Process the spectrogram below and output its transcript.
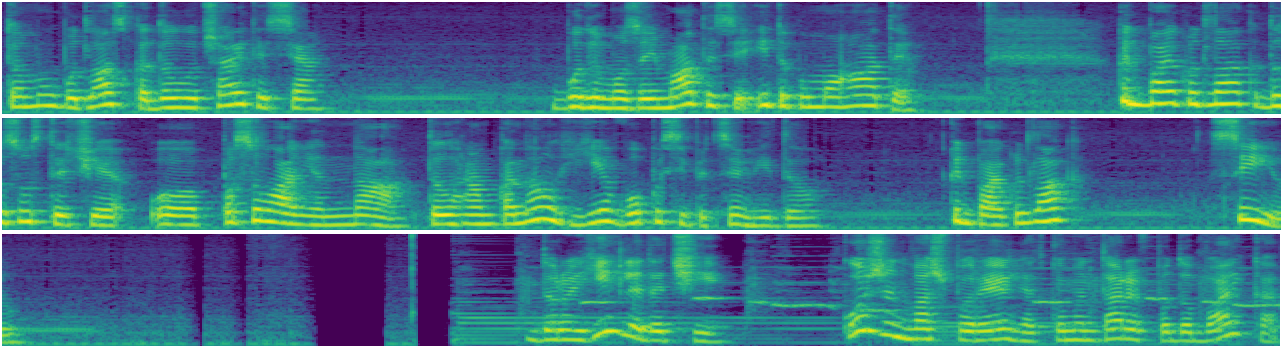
тому, будь ласка, долучайтеся, будемо займатися і допомагати. Goodbye, good luck, до зустрічі. Посилання на телеграм-канал є в описі під цим відео. Goodbye, good luck. See you. Дорогі глядачі, кожен ваш перегляд, коментар і вподобайка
